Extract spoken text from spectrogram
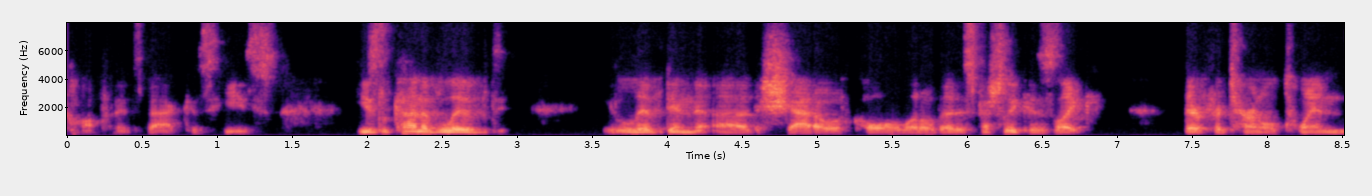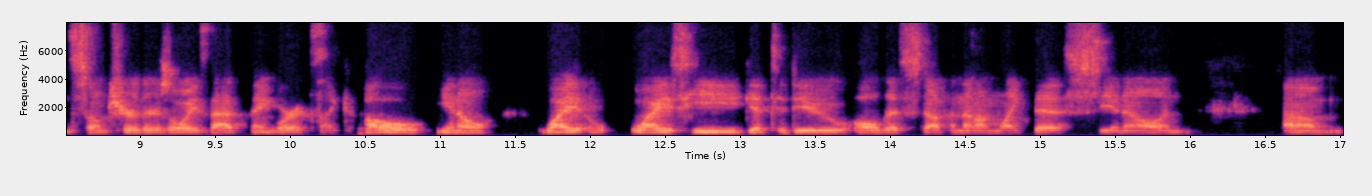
confidence back because he's he's kind of lived lived in uh, the shadow of Cole a little bit, especially because like they're fraternal twins. So I'm sure there's always that thing where it's like, oh, you know, why why does he get to do all this stuff and then I'm like this, you know? And um,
